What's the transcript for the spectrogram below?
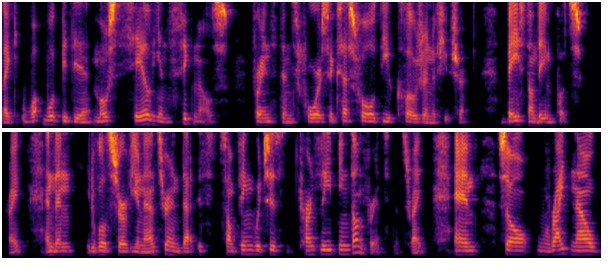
like what would be the most salient signals, for instance, for successful deal closure in the future based on the inputs, right? And then it will serve you an answer. And that is something which is currently being done, for instance, right? And so right now,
